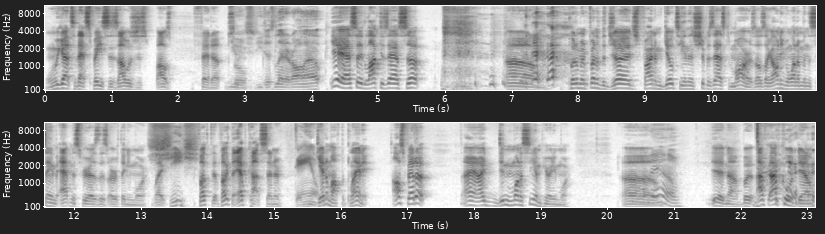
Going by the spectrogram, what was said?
when we got to that spaces, I was just I was fed up. So You, you just let it all out. yeah, I said lock his ass up. um, put him in front of the judge, find him guilty, and then ship his ass to Mars. I was like, I don't even want him in the same atmosphere as this Earth anymore. Like, Sheesh. fuck the fuck the Epcot Center. Damn. get him off the planet. I was fed up. I, I didn't want to see him here anymore. Oh, damn. Yeah, no, but I've, I've cooled down.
